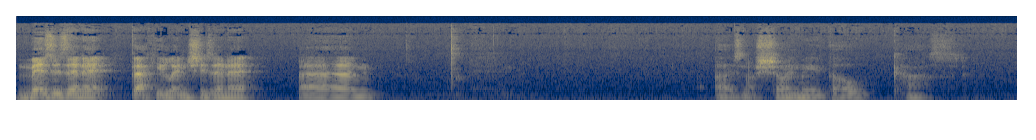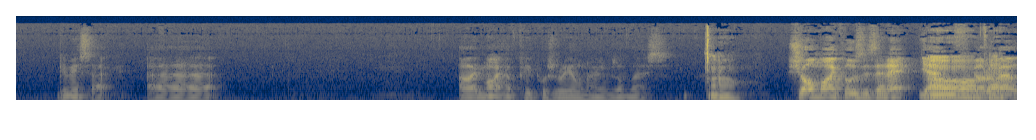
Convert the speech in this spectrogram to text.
Miz is in it. Becky Lynch is in it. Um, uh, it's not showing me the whole cast. Give me a sec. Uh, it might have people's real names on this. Oh, Shawn Michaels is in it. Yeah, Oh, forgot okay. about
